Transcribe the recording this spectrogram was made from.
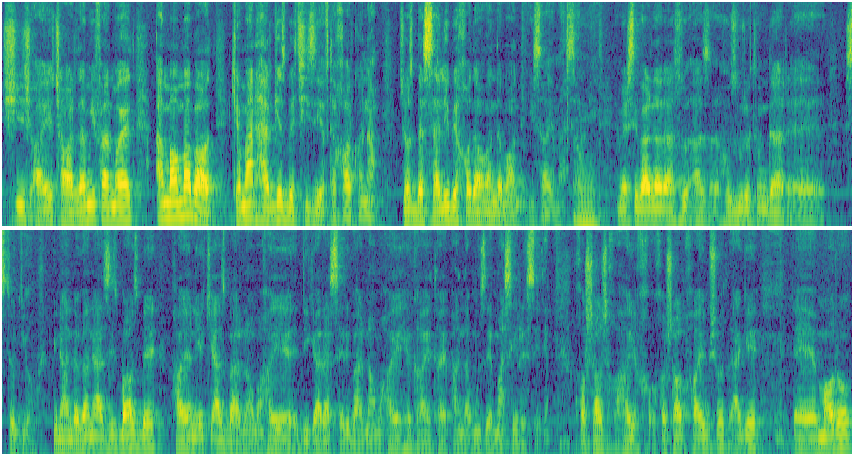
6 آیه 14 میفرماید اما مباد که من هرگز به چیزی افتخار کنم جز به صلیب خداوندمان عیسی مسیح. آمین. مرسی برادر از از حضورتون در استودیو. بینندگان عزیز باز به پایان یکی از برنامه های دیگر از سری برنامه های حکایت های پنداموز مسیح رسیدیم. خوشحال, خوشحال خواهیم شد اگه ما رو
